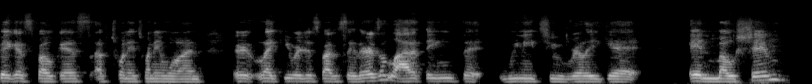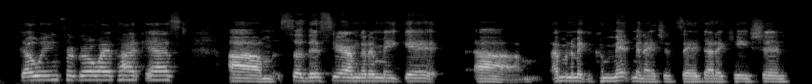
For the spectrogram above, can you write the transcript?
biggest focus of 2021. There, like you were just about to say, there's a lot of things that we need to really get in motion going for Girl Why Podcast. Um, so this year, I'm gonna make it. Um, I'm gonna make a commitment, I should say, a dedication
